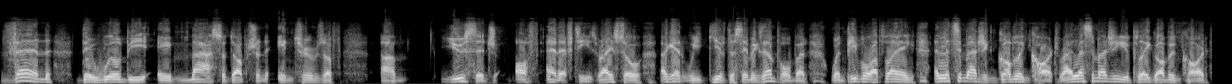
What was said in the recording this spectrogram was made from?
then there will be a mass adoption in terms of um, usage of NFTs, right? So again, we give the same example, but when people are playing, and let's imagine Goblin Card, right? Let's imagine you play Goblin Card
